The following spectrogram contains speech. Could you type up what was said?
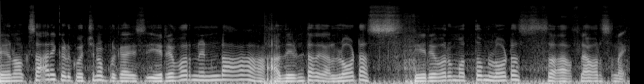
నేను ఒకసారి ఇక్కడికి వచ్చినప్పుడు guys, ఈ రివర్ నిండా అది ఉంటుంది కదా లోటస్. ఈ రివర్ మొత్తం లోటస్ ఫ్లవర్స్ ఉన్నాయి.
